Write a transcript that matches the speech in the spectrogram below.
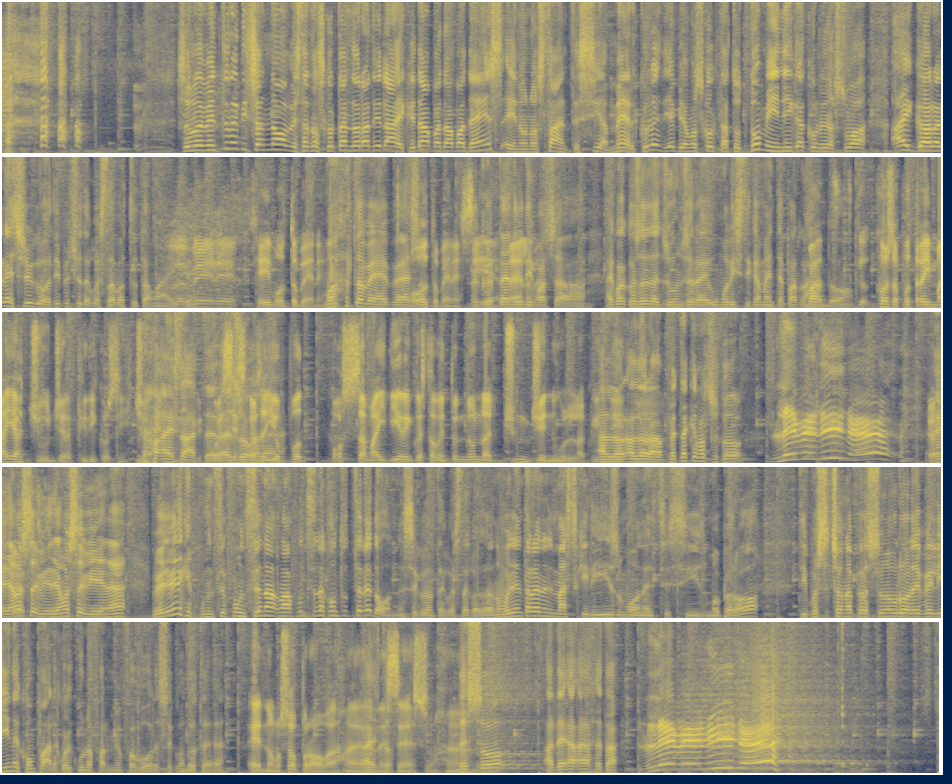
Sono le 21.19, state ascoltando Radio Like Dabba Dabba Dance e nonostante sia mercoledì abbiamo ascoltato Domenica con la sua I Gotta Let You Go. Ti è piaciuta questa battuta Mike? Sì, molto bene. Molto bene, beh, Molto bene, sono sì, contento è che ti faccia... Hai qualcosa da aggiungere umoristicamente Ma parlando? c- cosa potrei mai aggiungere più di così? Cioè, No, esatto, hai qualsiasi ragione. cosa io po- possa mai dire in questo momento non aggiunge nulla. Quindi... Allora, allora, aspetta che faccio quello. Le veline! Eh, vediamo, se, vediamo se viene. Vedi, vedi che funz- funziona, ma funziona con tutte le donne, secondo te, questa cosa? Non voglio entrare nel maschilismo, nel sessismo, però, tipo, se c'è una persona urlo le veline, compare qualcuno a farmi un favore, secondo te? Eh, non lo so, prova, eh, nel detto- senso. eh. Adesso, ade- aspetta. Le veline!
